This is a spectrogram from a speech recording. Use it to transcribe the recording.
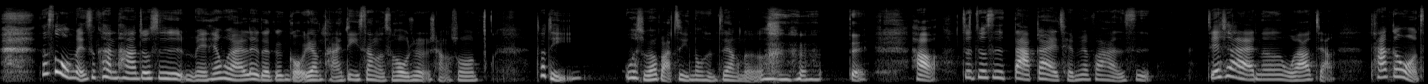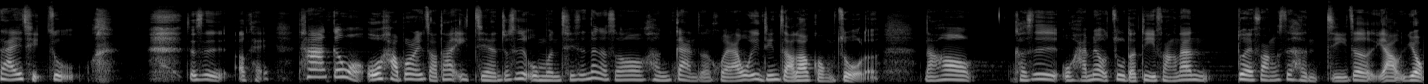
但是我每次看他就是每天回来累得跟狗一样躺在地上的时候，我就想说，到底为什么要把自己弄成这样呢？对，好，这就是大概前面发生的事。接下来呢，我要讲他跟我在一起住。就是 OK，他跟我，我好不容易找到一间，就是我们其实那个时候很赶着回来，我已经找到工作了，然后可是我还没有住的地方，但对方是很急着要用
